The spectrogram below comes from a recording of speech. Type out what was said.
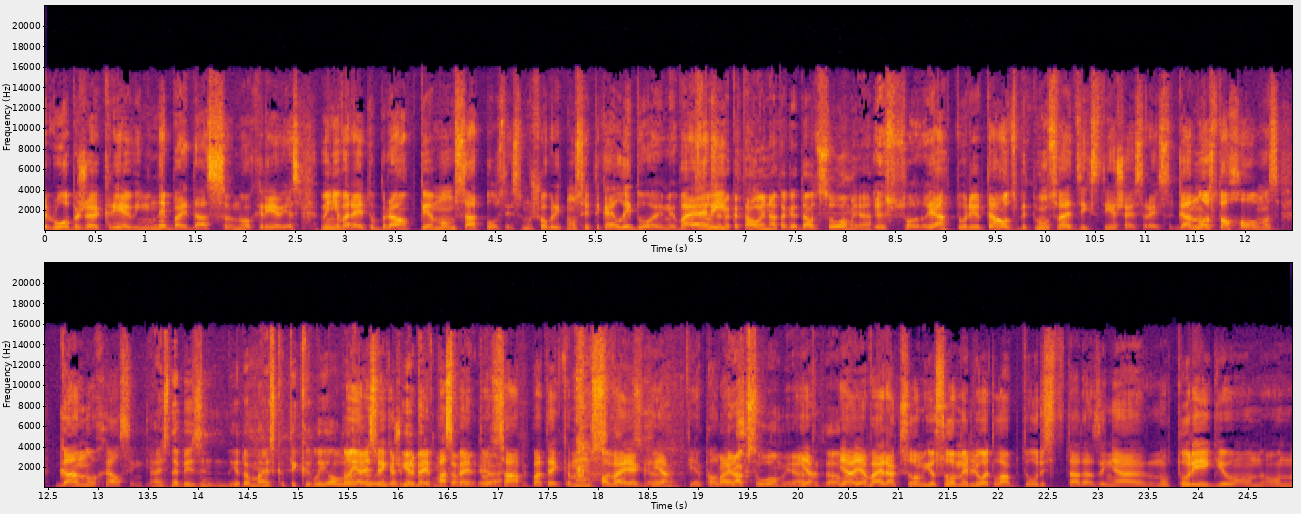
ir robeža ar Krieviju. Viņi nebaidās no Krievijas. Viņi varētu braukt pie mums atpūsties. Un šobrīd mums ir tikai lidojumi. Vai Tas arī nozīmē, ka Tallinā tagad ir daudz somu? Ja? So, jā, tur ir daudz, bet mums vajadzīgs tiešais reizes gan no Stokholmas, gan no Helsinki. Jā, es nebiju zin, iedomājies, ka tik liela. Nu, jā, es vienkārši gribēju paspēt to sāpju pateikt, ka mums Pateic, vajag. Jā, jā, jā, vairāk somu. Jā, jā, jā, jā vairāk somu, jo somi ir ļoti labi turisti tādā ziņā nu, turīgi un, un,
